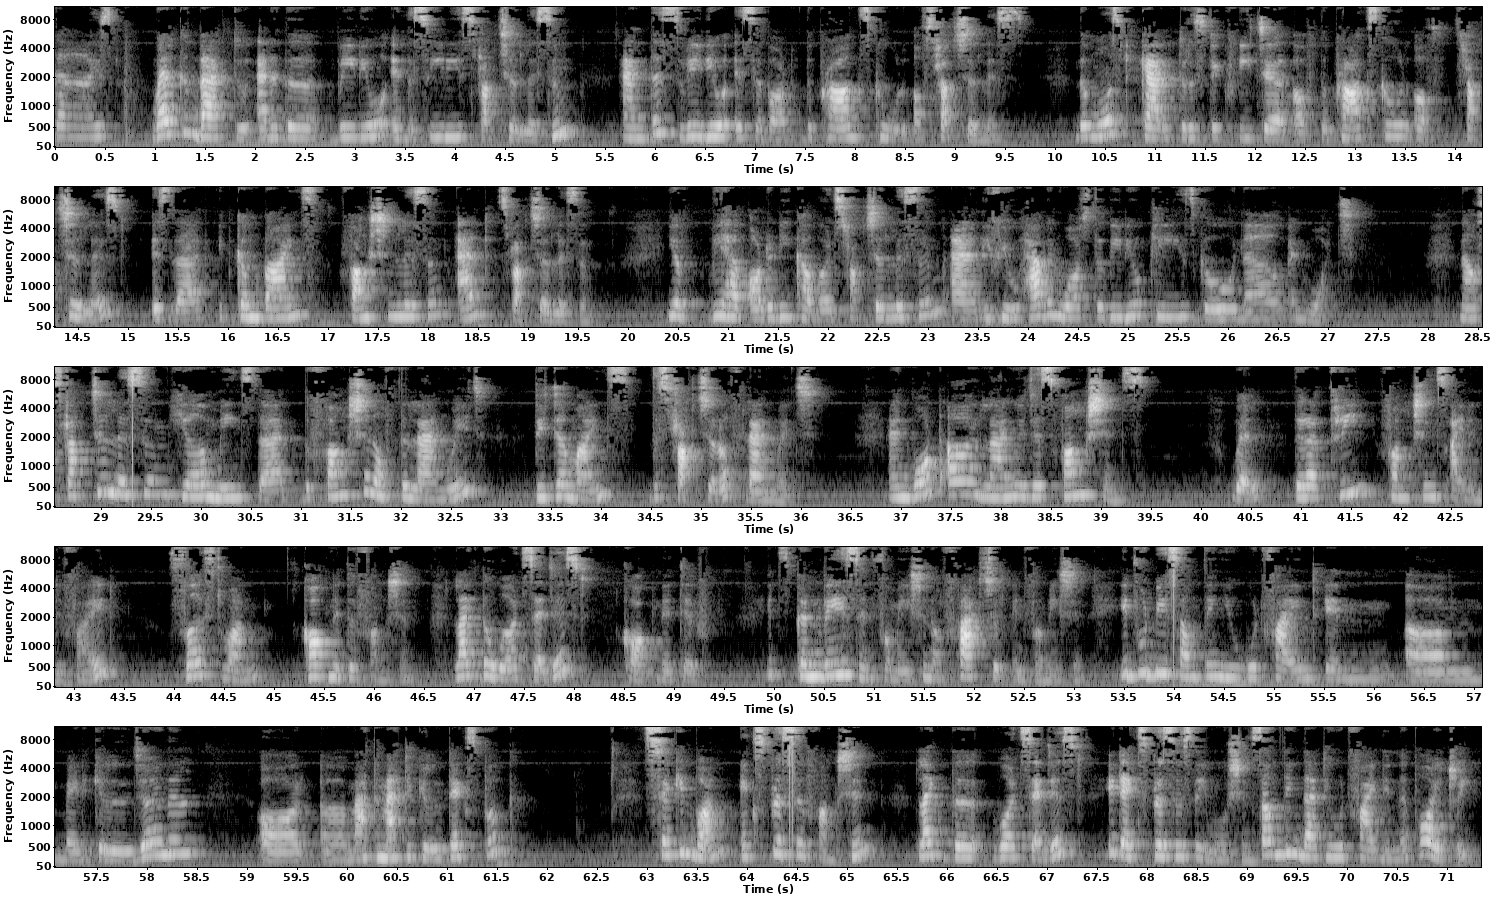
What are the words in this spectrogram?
guys, welcome back to another video in the series Structuralism and this video is about the Prague School of Structuralists. The most characteristic feature of the Prague School of Structuralist is that it combines functionalism and structuralism. Have, we have already covered structuralism and if you haven't watched the video, please go now and watch. Now, structuralism here means that the function of the language determines the structure of language. And what are language's functions? Well, there are three functions identified. First one, cognitive function. Like the word suggests, cognitive. It conveys information or factual information. It would be something you would find in um, medical journal or mathematical textbook. Second one, expressive function. Like the word suggests, it expresses the emotion, something that you would find in the poetry.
